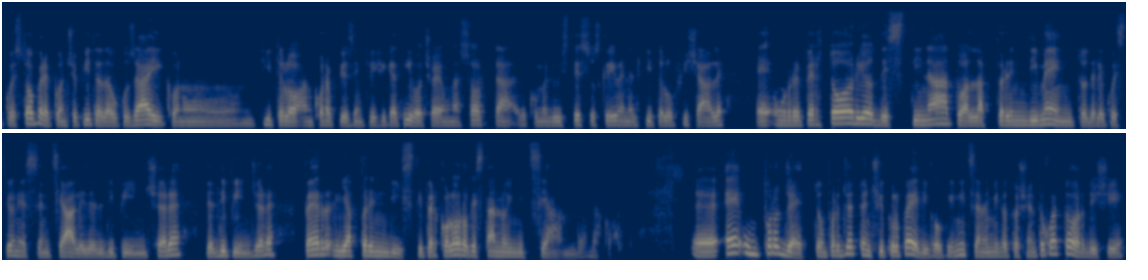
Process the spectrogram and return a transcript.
quest'opera è concepita da Okusai con un titolo ancora più esemplificativo, cioè una sorta, come lui stesso scrive nel titolo ufficiale, è un repertorio destinato all'apprendimento delle questioni essenziali del dipingere, del dipingere per gli apprendisti, per coloro che stanno iniziando. D'accordo? Eh, è un progetto, un progetto enciclopedico che inizia nel 1814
